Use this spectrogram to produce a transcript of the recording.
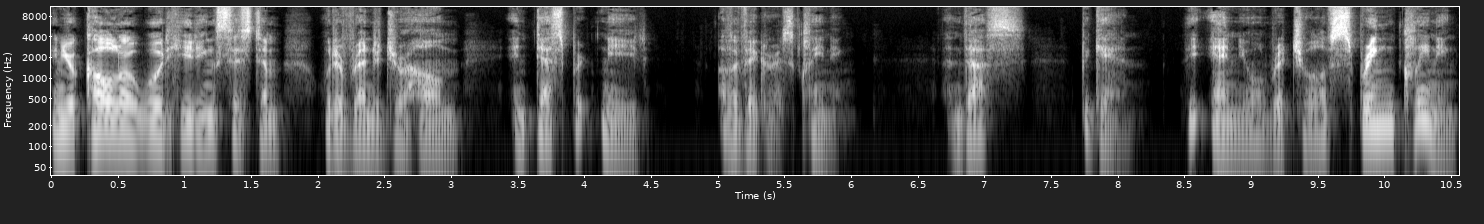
and your coal or wood heating system would have rendered your home in desperate need of a vigorous cleaning. And thus began the annual ritual of spring cleaning,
